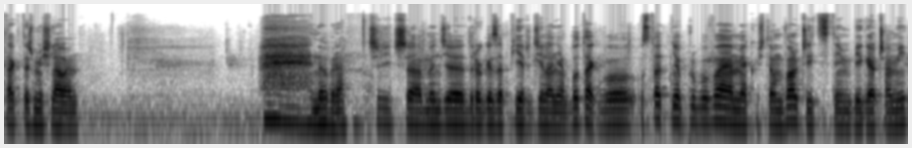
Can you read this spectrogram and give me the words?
Tak też myślałem. Dobra, czyli trzeba będzie drogę zapierdzielania, bo tak, bo ostatnio próbowałem jakoś tam walczyć z tymi biegaczami,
